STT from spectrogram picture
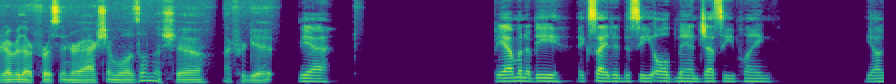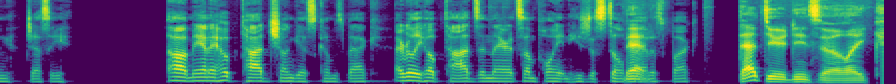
whatever their first interaction was on the show, I forget. Yeah. But yeah, I'm gonna be excited to see old man Jesse playing young Jesse. Oh man, I hope Todd Chungus comes back. I really hope Todd's in there at some point and he's just still fat as fuck. That dude needs to like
